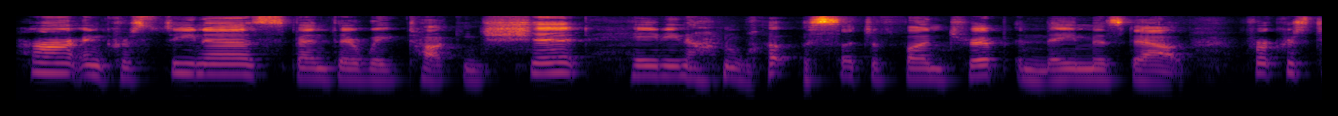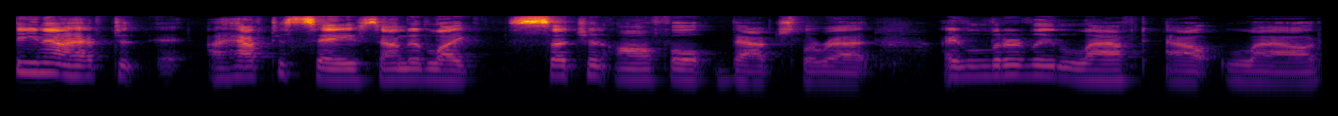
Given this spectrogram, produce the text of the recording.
her and Christina spent their week talking shit, hating on what was such a fun trip, and they missed out. For Christina, I have to I have to say, sounded like such an awful bachelorette. I literally laughed out loud.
